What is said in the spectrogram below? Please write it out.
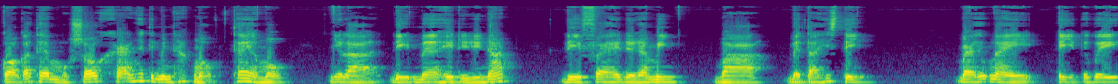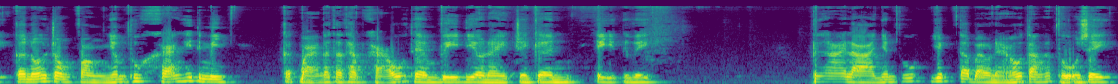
còn có thêm một số kháng histamine H1 thế hệ 1 như là dimethylhydrinate, diphenhydramine và beta-histine. Ba thuốc này EGTV có nói trong phần nhóm thuốc kháng histamine. Các bạn có thể tham khảo thêm video này trên kênh EGTV. Thứ hai là nhóm thuốc giúp tế bào não tăng hấp thụ oxy.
